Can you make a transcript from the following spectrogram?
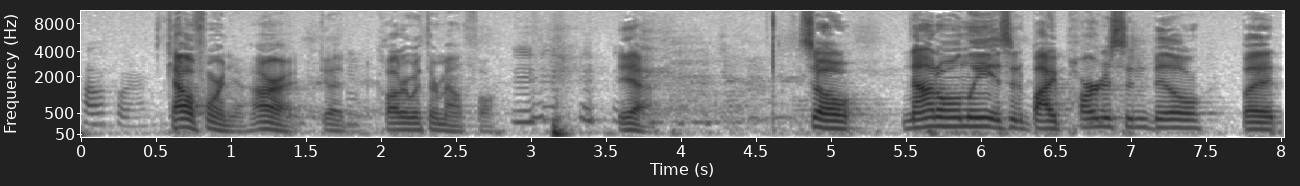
California. California. All right, good. Caught her with her mouth full. Yeah. So not only is it a bipartisan bill, but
